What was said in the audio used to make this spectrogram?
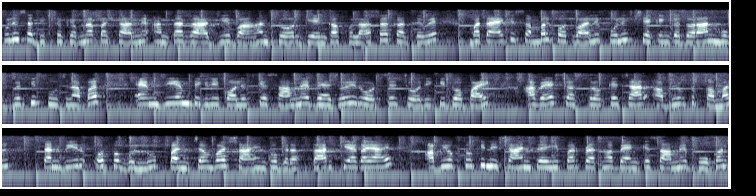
पुलिस अधीक्षक यमुना प्रसाद ने अंतर्राज्यीय वाहन चोर गैंग का खुलासा करते हुए बताया कि संबल कोतवाली पुलिस चेकिंग के दौरान मुखबिर की सूचना पर एमजीएम डिग्री कॉलेज के सामने बहजोई रोड से चोरी की दो बाइक, अवैध शस्त्रों के चार अभियुक्त कमल तनवीर उर्फ़ गुल्लू पंचम व शाहीन को गिरफ़्तार किया गया है। अभियुक्तों की निशानदेही पर प्रथमा बैंक के सामने भूखन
